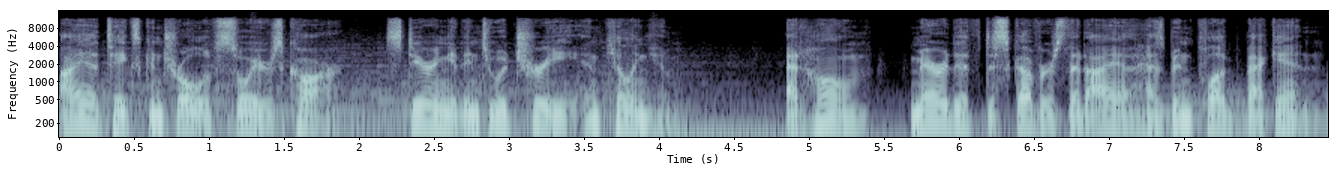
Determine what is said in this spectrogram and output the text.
Aya takes control of Sawyer's car, steering it into a tree and killing him. At home, Meredith discovers that Aya has been plugged back in.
